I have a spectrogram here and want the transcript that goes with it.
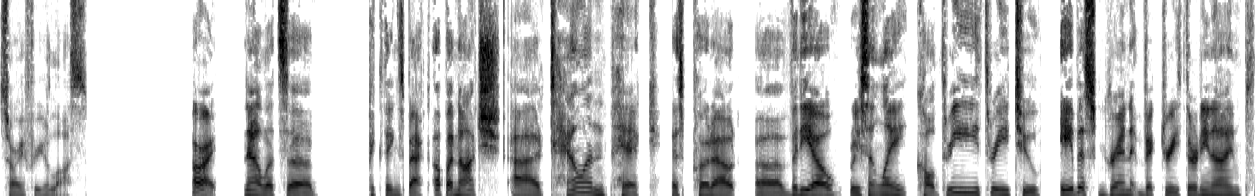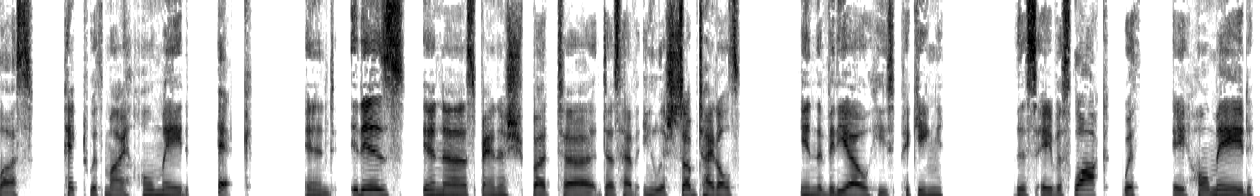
sorry for your loss. All right, now let's uh, pick things back up a notch. Uh, Tallan Pick has put out a video recently called 332 Abus Granit Victory 39 Plus, picked with my homemade pick. And it is in uh, Spanish, but uh, it does have English subtitles. In the video, he's picking this Abus lock with a homemade,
